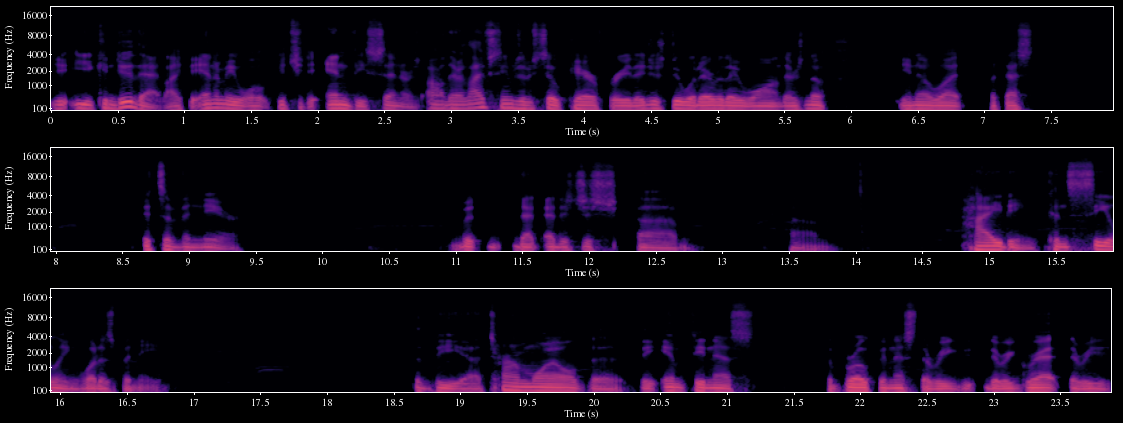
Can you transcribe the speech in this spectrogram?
you, you, can do that. Like the enemy will get you to envy sinners. Oh, their life seems to be so carefree. They just do whatever they want. There's no, you know what? But that's, it's a veneer. But that, it is just um, um, hiding, concealing what is beneath. The, the uh, turmoil, the the emptiness, the brokenness, the re, the regret, the, re,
